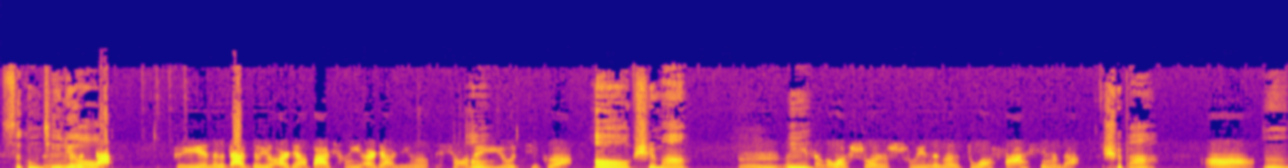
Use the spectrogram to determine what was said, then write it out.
子宫肌瘤。大。对，那个大的都有二点八乘以二点零，小的也有几个。哦，是吗？嗯，那医生跟我说是属于那个多发性的。是吧？啊。嗯。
